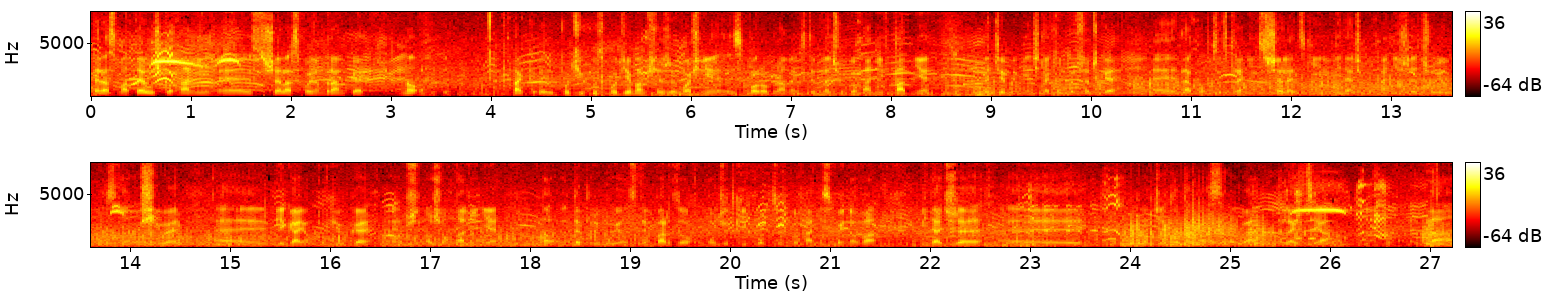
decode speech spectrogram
Teraz Mateusz, kochani, e, strzela swoją bramkę. No, tak e, po cichu spodziewam się, że właśnie sporo bramek w tym meczu, kochani, wpadnie. Będziemy mieć taki troszeczkę e, dla chłopców trening strzelecki. Widać, kochani, że czują mocną siłę, e, biegają po piłkę, przynoszą na linię, no, deprymując tym bardzo młodziutkich chłopców, kochani, z Chojnowa. Widać, że będzie to taka sroga lekcja dla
